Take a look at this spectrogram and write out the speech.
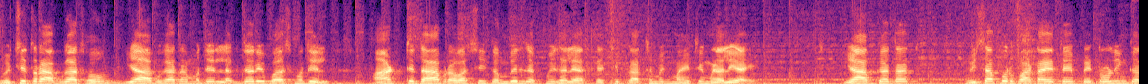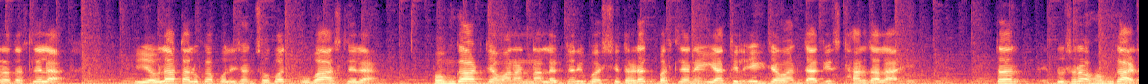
विचित्र अपघात होऊन या अपघातामध्ये लक्झरी बसमधील आठ ते दहा प्रवासी गंभीर जखमी झाले असल्याची प्राथमिक माहिती मिळाली आहे. या अपघातात विसापूर फाटा येथे पेट्रोलिंग करत असलेल्या येवला तालुका पोलिसांसोबत उभा असलेल्या होमगार्ड जवानांना लक्झरी बसची धडक बसल्याने यातील एक जवान जागीच ठार झाला आहे. तर दुसरा होमगार्ड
